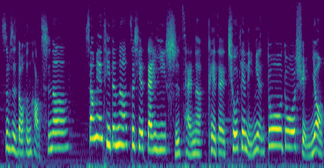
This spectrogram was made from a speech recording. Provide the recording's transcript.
是不是都很好吃呢？上面提的呢，这些单一食材呢，可以在秋天里面多多选用。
